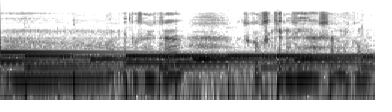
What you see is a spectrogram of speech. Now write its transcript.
Uh, itu saja. Cukup sekian sih. Assalamualaikum.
